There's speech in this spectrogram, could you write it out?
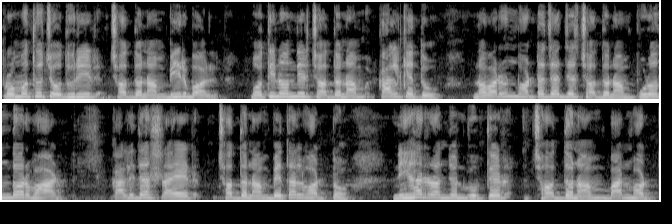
প্রমথ চৌধুরীর ছদ্মনাম বীরবল, মতিনন্দীর ছদ্মনাম কালকেতু, নবারুণ ভট্টাচার্যের ছদ্মনাম পুরন্দর ভাট, কালিদাস রায়ের ছদ্মনাম বেতাল ভট্ট, নিহার রঞ্জন গুপ্তের ছদ্মনাম বানভট্ট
